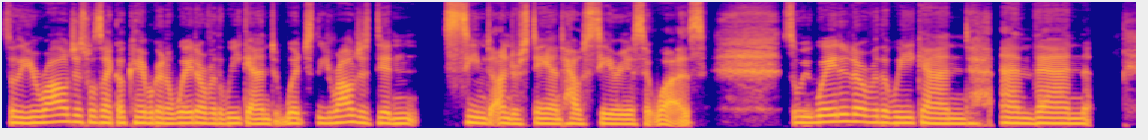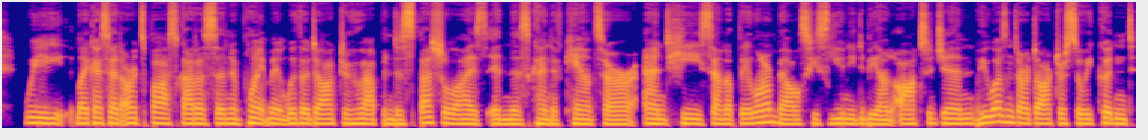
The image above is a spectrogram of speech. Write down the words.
So the urologist was like, okay, we're going to wait over the weekend, which the urologist didn't seem to understand how serious it was. So we waited over the weekend and then we, like I said, Art's boss got us an appointment with a doctor who happened to specialize in this kind of cancer. And he sent up the alarm bells. He said, You need to be on oxygen. He wasn't our doctor, so he couldn't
